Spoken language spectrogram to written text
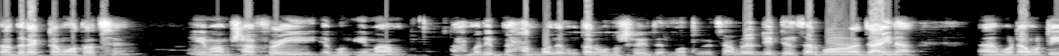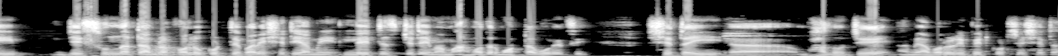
তাদের একটা মত আছে। ইমাম শাফি এবং ইমাম আহমদ ইবনে হাম্বল এবং তার অনুসারীদের মত রয়েছে। আমরা ডিটেলস আর বর্ণনা যাই না। মোটামুটি যে সুন্নাটা আমরা ফলো করতে পারি, সেটি আমি লেটেস্ট যেটা ইমাম আহমদের মতটা বলেছি, সেটাই ভালো। যে আমি আবারও রিপিট করছি সেটা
